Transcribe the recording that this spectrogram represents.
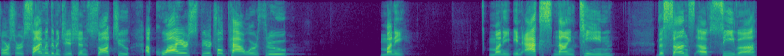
Sorcerer, Simon the magician, sought to acquire spiritual power through money. Money. In Acts 19, the sons of Sceva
